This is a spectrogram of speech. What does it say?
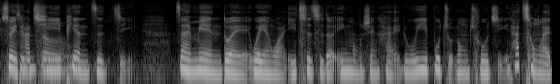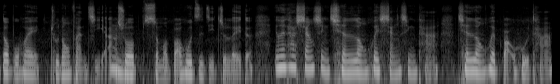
所以他欺骗自己。在面对魏延婉一次次的阴谋陷害，如意不主动出击，他从来都不会主动反击啊，嗯、说什么保护自己之类的，因为他相信乾隆会相信他，乾隆会保护他。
